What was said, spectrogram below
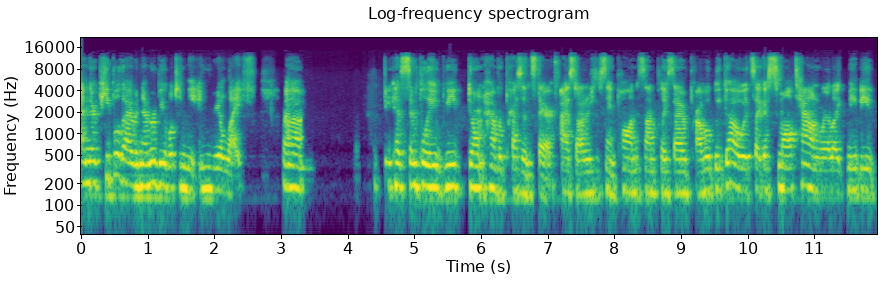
and they're people that I would never be able to meet in real life. Um, because simply we don't have a presence there as daughters of St. Paul, and it's not a place I would probably go. It's like a small town where like maybe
